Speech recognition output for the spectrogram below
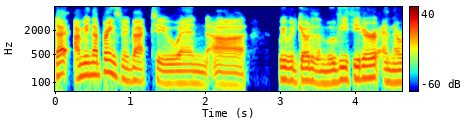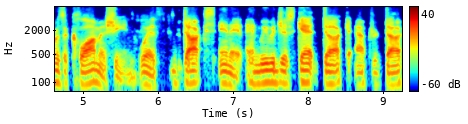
That I mean that brings me back to when uh we would go to the movie theater and there was a claw machine with ducks in it and we would just get duck after duck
